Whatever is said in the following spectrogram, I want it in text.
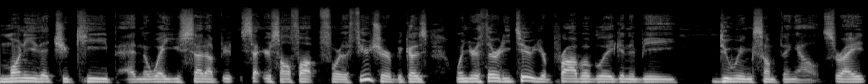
money that you keep and the way you set up set yourself up for the future because when you're 32 you're probably going to be doing something else right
